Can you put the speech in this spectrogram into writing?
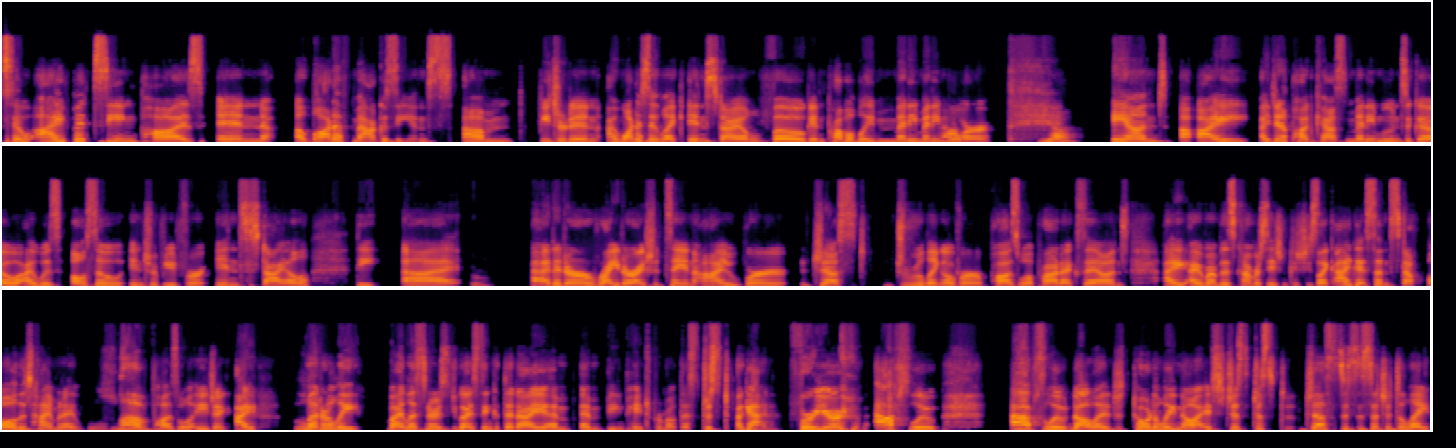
So I've been seeing pause in a lot of magazines um, featured in, I want to say like InStyle, Vogue, and probably many, many yeah. more. Yeah. And I I did a podcast many moons ago. I was also interviewed for InStyle, the uh, editor, or writer, I should say, and I were just drooling over Pause Well products. And I, I remember this conversation because she's like, I get sent stuff all the time and I love Pause Well aging. I literally, my listeners, you guys think that I am, am being paid to promote this. Just again, for your absolute absolute knowledge totally not it's just just just this is such a delight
